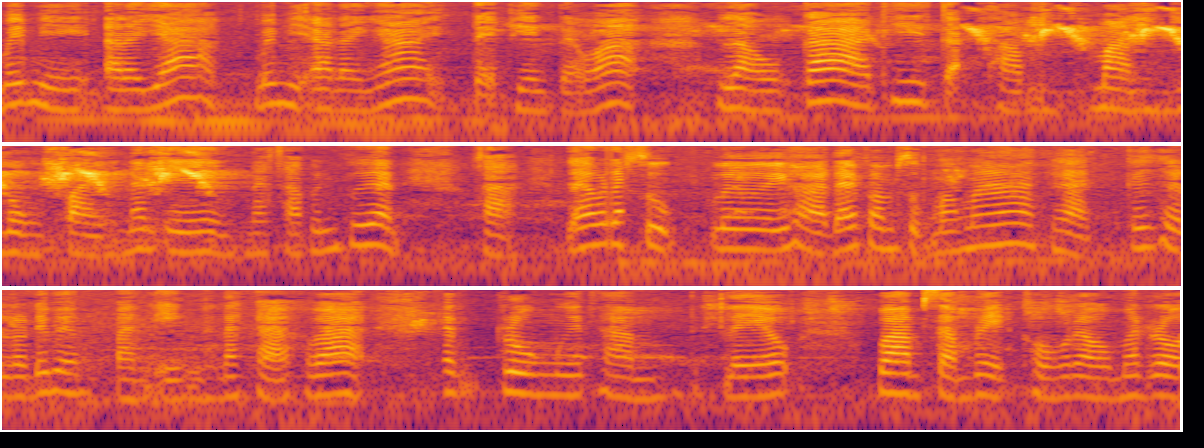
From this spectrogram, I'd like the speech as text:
ไม่มีอะไรยาก ไม่มีอะไรง่าย แต่เพียงแต่ว่าเรากล้าที่จะทำมันลงไปนั่นเองนะคะเพื่อนๆค่ะ แล้วสุขเลยค่ะได้ความสุขมากๆค่ะก็คือเราได้แบ่งปันเองนะคะว่าลงมือทำแล้ว ความสำเร็จของเรามารอ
